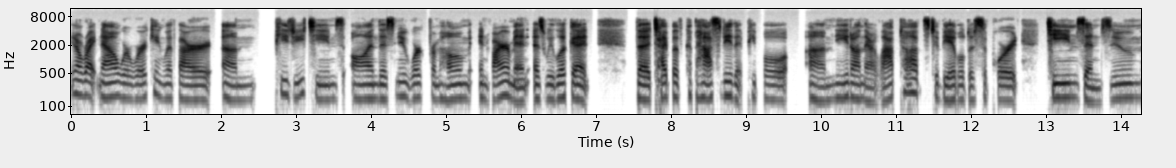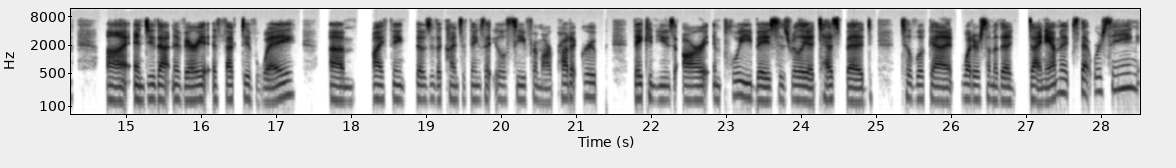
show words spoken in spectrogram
You know, right now we're working with our um, PG teams on this new work from home environment as we look at the type of capacity that people um, need on their laptops to be able to support Teams and Zoom uh, and do that in a very effective way. Um, I think those are the kinds of things that you'll see from our product group. They can use our employee base as really a test bed to look at what are some of the dynamics that we're seeing,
